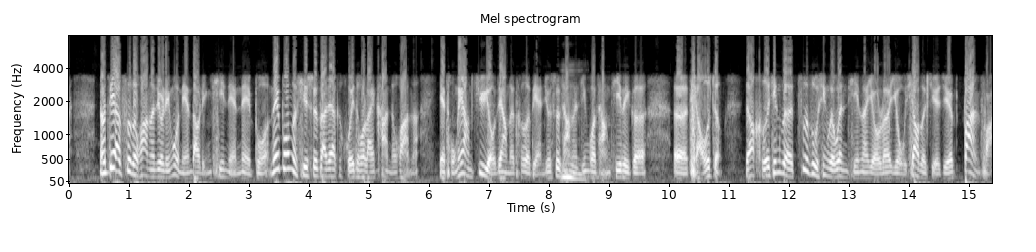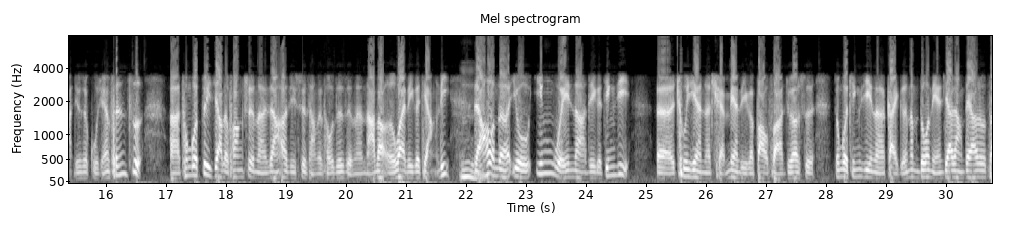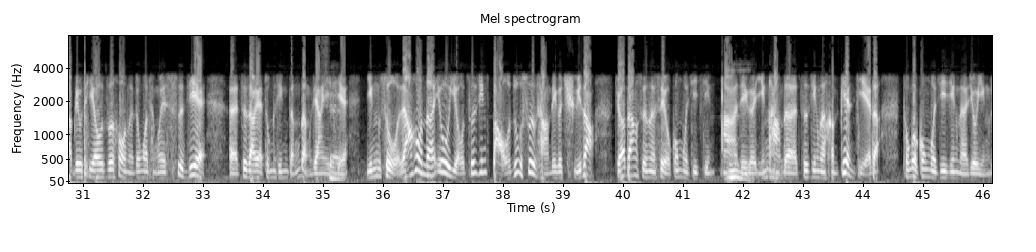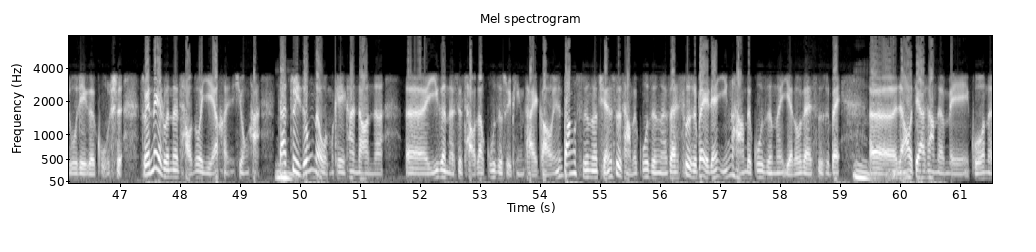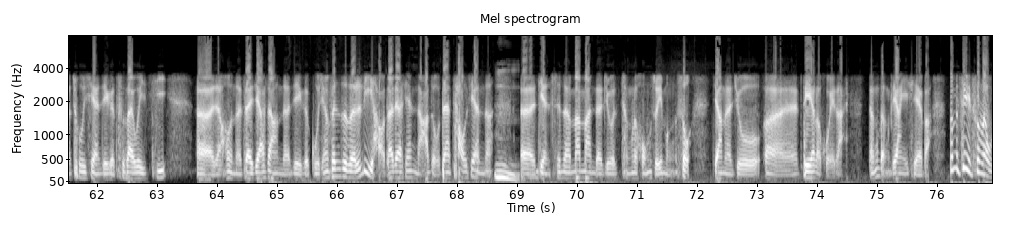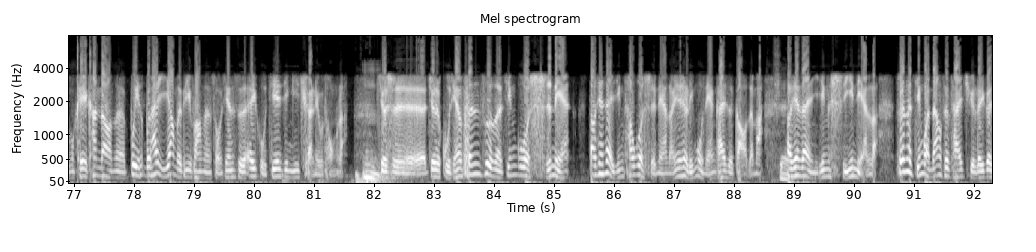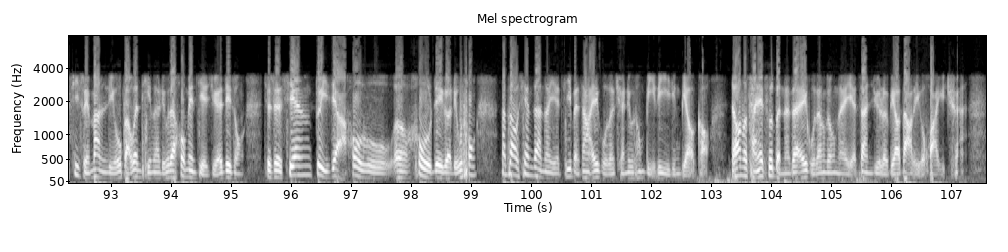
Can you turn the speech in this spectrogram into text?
那么第二次的话呢，就零五年到零七年那波，那波呢，其实大家回头来看的话呢，也同样具有这样的特点，就市场呢嗯经过长期的一个呃调整，然后核心的制度性的问题呢有了有效的解决办法，就是股权分置。啊，通过对价的方式呢，让二级市场的投资者呢拿到额外的一个奖励，嗯。然后呢，又因为呢这个经济，呃，出现了全面的一个爆发，主要是中国经济呢改革那么多年，加上加入 WTO 之后呢，中国成为世界呃制造业中心等等这样一些因素，然后呢又有资金导入市场的一个渠道，主要当时呢是有公募基金啊，嗯这个银行的资金呢很便捷的。通过公募基金呢，就引入这个股市，所以那轮的炒作也很凶悍。但最终呢，我们可以看到呢，呃，一个呢是炒到估值水平太高，因为当时呢，全市场的估值呢在四十倍，连银行的估值呢也都在四十倍。嗯呃，然后加上呢，美国呢出现这个次贷危机。呃，然后呢，再加上呢，这个股权分置的利好，大家先拿走，但套现呢，嗯呃，减持呢，慢慢的就成了洪水猛兽，这样呢就呃跌了回来，等等这样一些吧。那么这次呢，我们可以看到呢，不不太一样的地方呢，首先是 A 股接近于全流通了，嗯就是就是股权分置呢，经过十年。到现在已经超过十年了，因为是零五年开始搞的嘛，是到现在已经十一年了。所以呢，尽管当时采取了一个细水慢流，把问题呢留在后面解决，这种就是先对价后呃后这个流通，那到现在呢，也基本上 A 股的全流通比例已经比较高。然后呢，产业资本呢在 A 股当中呢也占据了比较大的一个话语权。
